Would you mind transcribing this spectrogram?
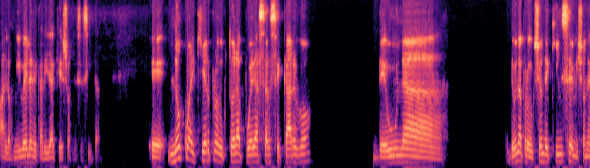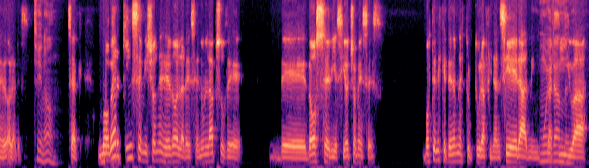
a los niveles de calidad que ellos necesitan. Eh, no cualquier productora puede hacerse cargo de una, de una producción de 15 millones de dólares. Sí, no. O sea, mover 15 millones de dólares en un lapsus de, de 12, 18 meses, vos tenés que tener una estructura financiera, administrativa,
